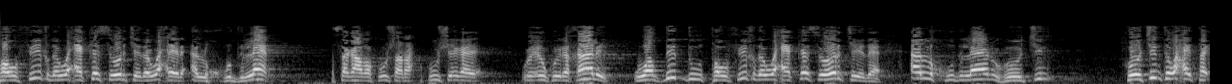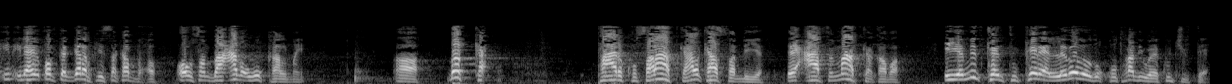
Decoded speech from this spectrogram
Tawfiiqda waxaa ka soo horjeeda waxa la yidhaha alkhudlaan. Isagaaba kuu shara kuu sheegaya wuxuu ku yidhi khaalid wadidu tawfiiqda waxaa ka soo horjeeda alkhudlaanu hoojin. Hoojinta waxay tahay in ilaahay qofka garabkiisa ka baxo oo usan daacada ugu kaalmayn dadka taariku salaadka halkaas fadhiya ee caafimaadka qaba iyo midkan tukana labadoodu qudradii waa ku jirtaa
